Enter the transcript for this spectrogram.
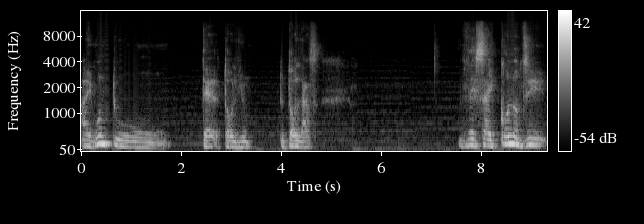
I want to tell you, to tell us the psychology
